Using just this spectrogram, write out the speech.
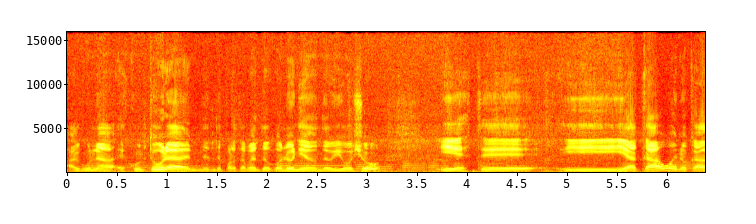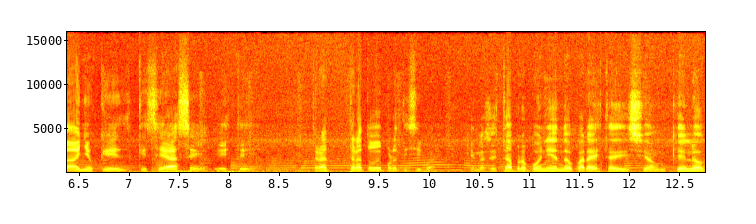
alguna escultura en el departamento de Colonia donde vivo yo y, este, y acá, bueno, cada año que, se hace, este, trato de participar. ¿Qué nos está proponiendo para esta edición? ¿Qué lo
